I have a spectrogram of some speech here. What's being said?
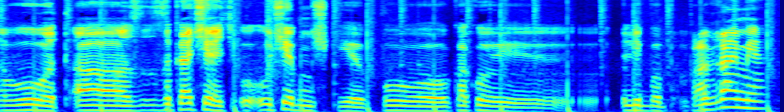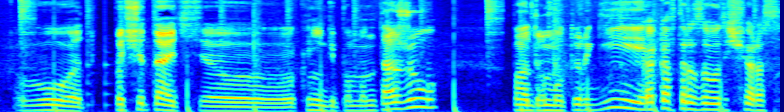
вот, а закачать учебнички по какой-либо программе, вот, почитать э, книги по монтажу, по драматургии. Как автора зовут еще раз?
